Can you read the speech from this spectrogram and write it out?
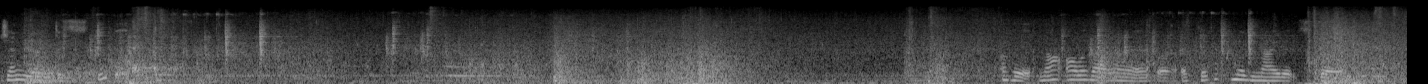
genuinely just stupid. Okay, not all of that area, but I think I can ignite it still.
